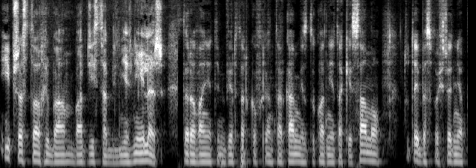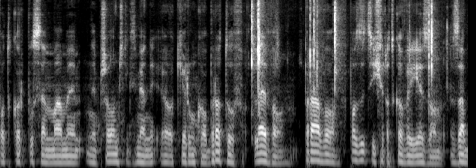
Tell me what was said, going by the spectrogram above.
i przez to chyba bardziej stabilnie w niej leży. Sterowanie tym wiertarko-wkrętarkami jest dokładnie takie samo. Tutaj bezpośrednio pod korpusem mamy przełącznik zmiany kierunku obrotów, lewo, prawo. W pozycji środkowej jest on zablokowany,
